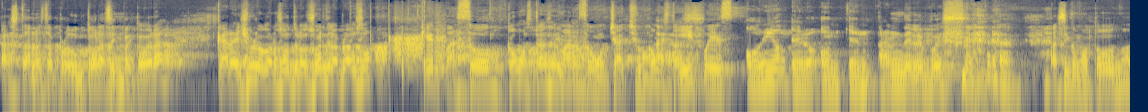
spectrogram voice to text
hasta nuestra productora se impactó, ¿verdad? Cara de chulo con nosotros, fuerte el aplauso. ¿Qué pasó? ¿Cómo estás, hermano? ¿Qué pasó, muchacho? ¿Cómo Aquí, estás? pues, Ándele, pues. Así como todos, ¿no?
